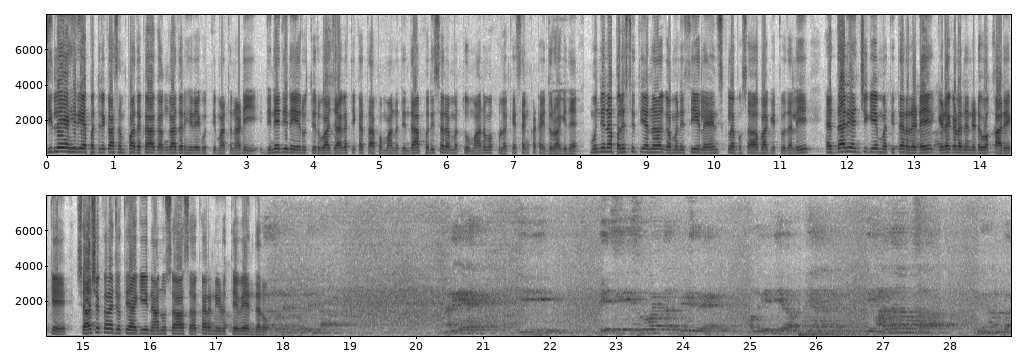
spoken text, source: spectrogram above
ಜಿಲ್ಲೆಯ ಹಿರಿಯ ಪತ್ರಿಕಾ ಸಂಪಾದಕ ಗಂಗಾಧರ್ ಹಿರೇಗುತ್ತಿ ಮಾತನಾಡಿ, ದಿನೇ ದಿನೇ ಏರುತ್ತಿರುವ ಜಾಗತಿಕ ತಾಪಮಾನದಿಂದ ಪರಿಸರ ಮತ್ತು ಮಾನವ ಕುಲಕ್ಕೆ ಸಂಕಟ ಎದುರಾಗಿದೆ. ಮುಂದಿನ ಪರಿಸ್ಥಿತಿಯನ್ನು ಗಮನಿಸಿ ಲಯನ್ಸ್ ಕ್ಲಬ್ ಸಹಭಾಗಿತ್ವದಲ್ಲಿ ಹೆದ್ದಾರಿ ಅಂಚಿಗೆ ಮತ್ತಿತರರೆಡೆ ಗಿಡಗಳನ್ನು ನೆಡುವ ಕಾರ್ಯಕ್ಕೆ ಶಾಸಕರ ಜೊತೆಯಾಗಿ ನಾನು ಸಹ ಸಹಕಾರ ನೀಡುತ್ತೇವೆ ಎಂದರು. ಬೇಸಿಗೆ ಒಂದು ರೀತಿಯ ಭಯ ನನಗೆ ಈ ಮಳೆಗಾಲವೂ ಸಹ, ಈಗ ನಮ್ಮ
